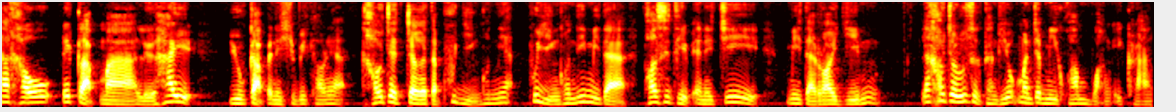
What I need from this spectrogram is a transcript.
ถ้าเขาได้กลับมาหรือให้อยู่กลับไปในชีวิตเขาเนี่ยเขาจะเจอแต่ผู้หญิงคนเนี้ยผู้หญิงคนที่มีแต่ positive energy มีแต่รอยยิ้ม แล้วเขาจะรู้สึกทันทีว่ามันจะมีความหวังอีกครั้ง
